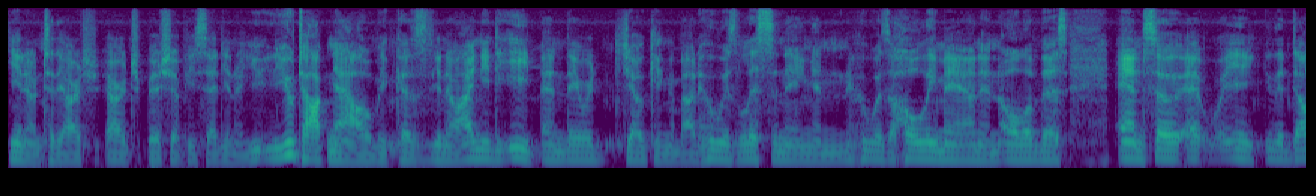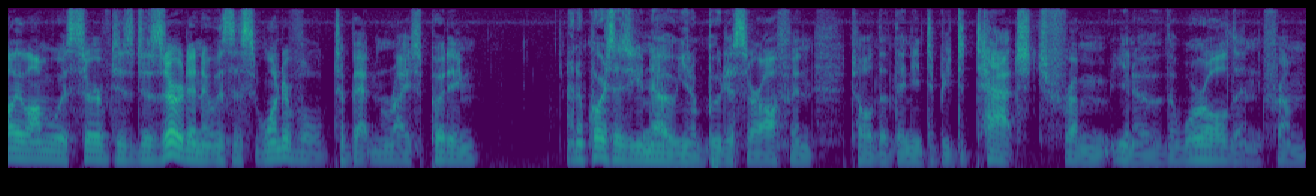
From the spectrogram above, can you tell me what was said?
you know, to the arch, archbishop, he said, you know, you, you talk now because you know I need to eat. And they were joking about who was listening and who was a holy man and all of this. And so uh, at, the Dalai Lama was served his dessert, and it was this wonderful Tibetan rice pudding. And of course, as you know, you know Buddhists are often told that they need to be detached from you know the world and from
